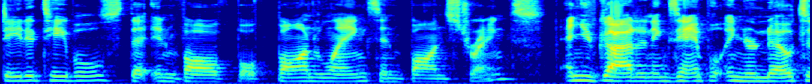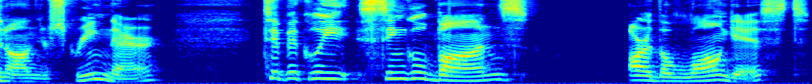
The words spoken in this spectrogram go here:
data tables that involve both bond lengths and bond strengths, and you've got an example in your notes and on your screen there, Typically, single bonds are the longest,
